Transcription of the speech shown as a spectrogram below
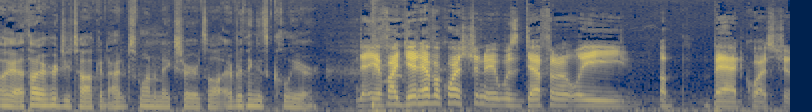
Okay, I thought I heard you talking. I just want to make sure it's all everything is clear. If I did have a question, it was definitely a bad question.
